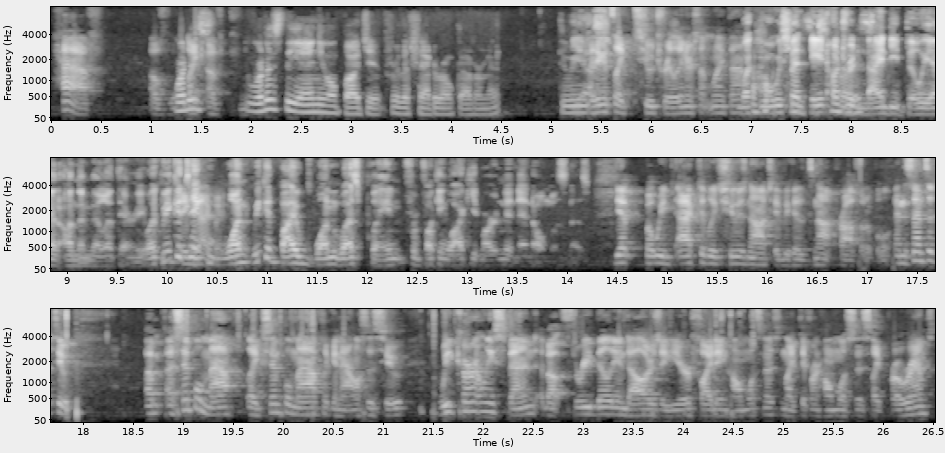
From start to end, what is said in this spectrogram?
half of What like is- of What is the annual budget for the federal government? Do we? Yes. I think it's like two trillion or something like that. Like Oh, when we spent Jesus eight hundred ninety billion on the military. Like we could Exactly. take one, we could buy one less plane from fucking Lockheed Martin and end homelessness. Yep, but we actively choose not to because it's not profitable. In the sense of too, um, a simple math, like simple math, like analysis too. We currently spend about three billion dollars a year fighting homelessness and like different homelessness like programs.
